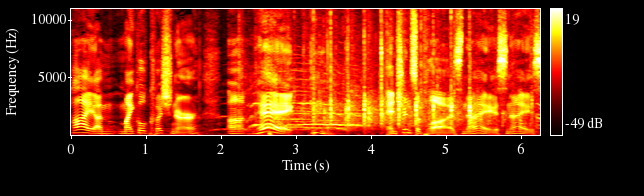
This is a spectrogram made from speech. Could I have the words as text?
Hi, I'm Michael Kushner. Um, hey! Entrance applause. Nice, nice.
